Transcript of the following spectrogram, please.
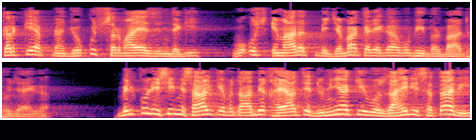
کر کے اپنا جو کچھ سرمایہ زندگی وہ اس عمارت میں جمع کرے گا، وہ بھی برباد ہو جائے گا۔ بالکل اسی مثال کے مطابق حیات دنیا کی وہ ظاہری سطح بھی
